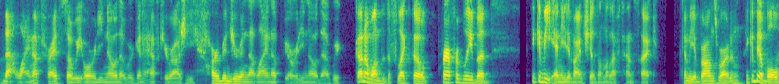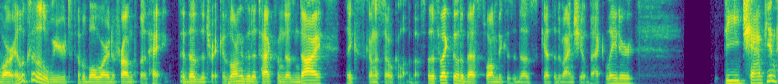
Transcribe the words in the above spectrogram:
that lineup, right? So we already know that we're going to have Qiraji Harbinger in that lineup. We already know that we're going to want the Deflecto, preferably, but it can be any Divine Shield on the left hand side. It can be a Bronze Warden. It can be a Bolvar. It looks a little weird to have a Bolvar in the front, but hey, it does the trick. As long as it attacks and doesn't die, it's going to soak a lot of buffs. But Deflecto, the best one because it does get the Divine Shield back later. The champion,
